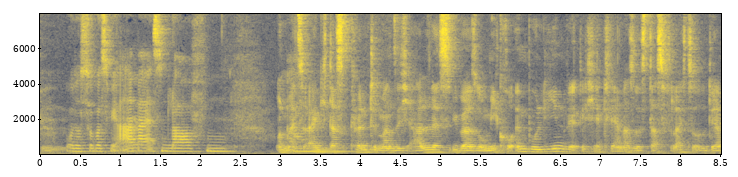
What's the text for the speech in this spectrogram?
mhm. oder sowas wie Ameisenlaufen. Und meinst du eigentlich, das könnte man sich alles über so Mikroembolien wirklich erklären? Also ist das vielleicht so der,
